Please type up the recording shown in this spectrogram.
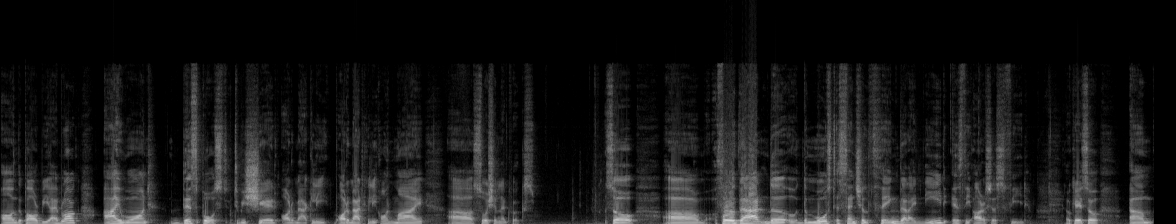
on the Power BI blog, I want this post to be shared automatically automatically on my uh, social networks. So um, for that, the the most essential thing that I need is the RSS feed. Okay, so um,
